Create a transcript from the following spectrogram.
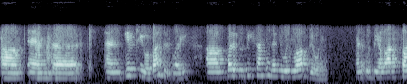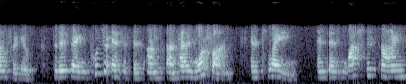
um, and uh, and give to you abundantly. Um, but it would be something that you would love doing, and it would be a lot of fun for you. So they're saying put your emphasis on, on having more fun and playing, and then watch the signs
